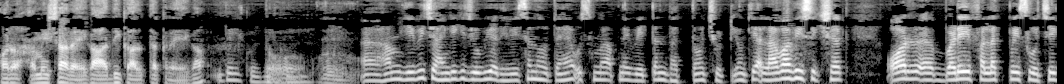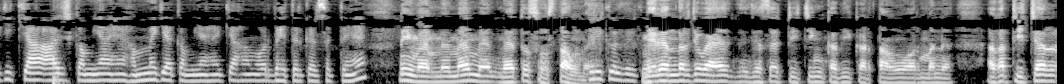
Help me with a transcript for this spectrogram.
और हमेशा रहेगा आदिकाल तक रहेगा। बिल्कुल तो बिल्कुल। हम ये भी चाहेंगे कि जो भी अधिवेशन होते हैं उसमें अपने वेतन भत्तों छुट्टियों के अलावा भी शिक्षक और बड़े फलक पे सोचे कि क्या आज कमियाँ हैं हम में क्या कमियाँ हैं क्या हम और बेहतर कर सकते हैं? नहीं मैं मैं मैं मैं, मैं तो सोचता हूँ बिल्कुल बिल्कुल। मेरे अंदर जो है जैसे टीचिंग कभी करता हूँ और मन अगर टीचर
